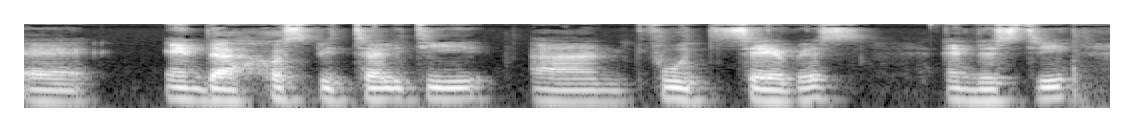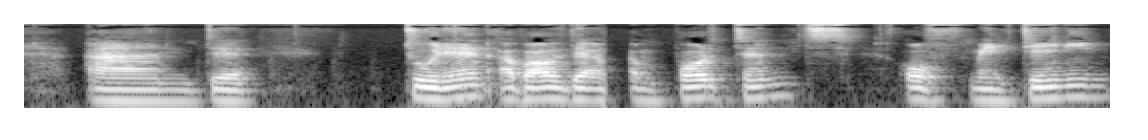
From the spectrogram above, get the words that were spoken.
uh, in the hospitality and food service industry and uh, to learn about the importance of maintaining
